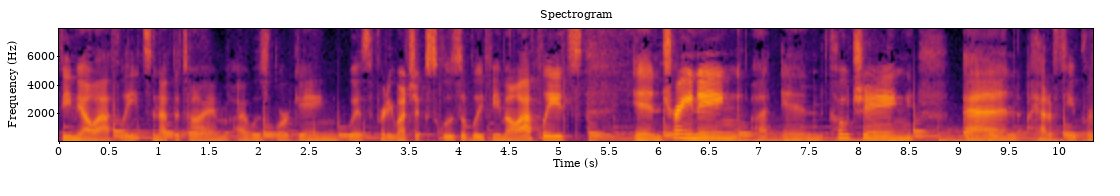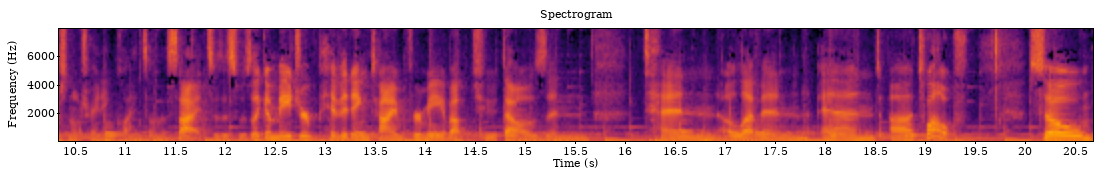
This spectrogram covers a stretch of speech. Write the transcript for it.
female athletes. And at the time, I was working with pretty much exclusively female athletes in training, uh, in coaching, and I had a few personal training clients on the side. So, this was like a major pivoting time for me about 2000. 10, 11, and uh, 12. So,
